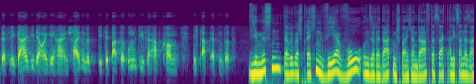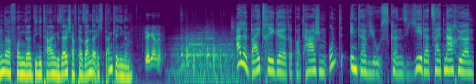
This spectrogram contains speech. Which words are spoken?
dass egal wie der EuGH entscheiden wird, die Debatte um diese Abkommen nicht abebben wird. Wir müssen darüber sprechen, wer wo unsere Daten speichern darf. Das sagt Alexander Sander von der Digitalen Gesellschaft. Herr Sander, ich danke Ihnen. Sehr gerne. Alle Beiträge, Reportagen und Interviews können Sie jederzeit nachhören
